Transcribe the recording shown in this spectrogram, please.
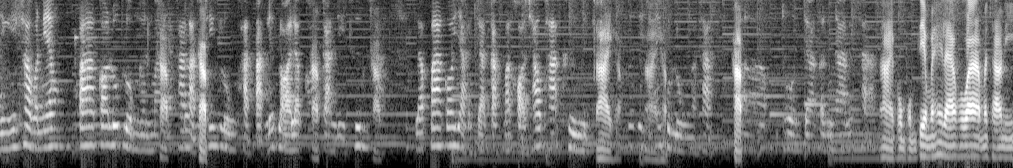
อย่างนี้ค่ะวันนี้ป้าก็รวบรวมเงินมาครับนะคะ หลังครับที่ลุงผ่าตัดเรียบร้อยแล้วก็ครับอาการดีขึ้นครัค่ะ บ แล้วป้าก็อยากจะกลับมาขอเช่าพระคืนได้ครับ เพื่อที่จะได้ให้ครับคุณลุงอะค่ะครับ เอ่อคุณโทนจะกรุณาไหมคะได้ผมผมเตรียมไว้ให้แล้วเพราะว่าเมื่อเช้านี้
